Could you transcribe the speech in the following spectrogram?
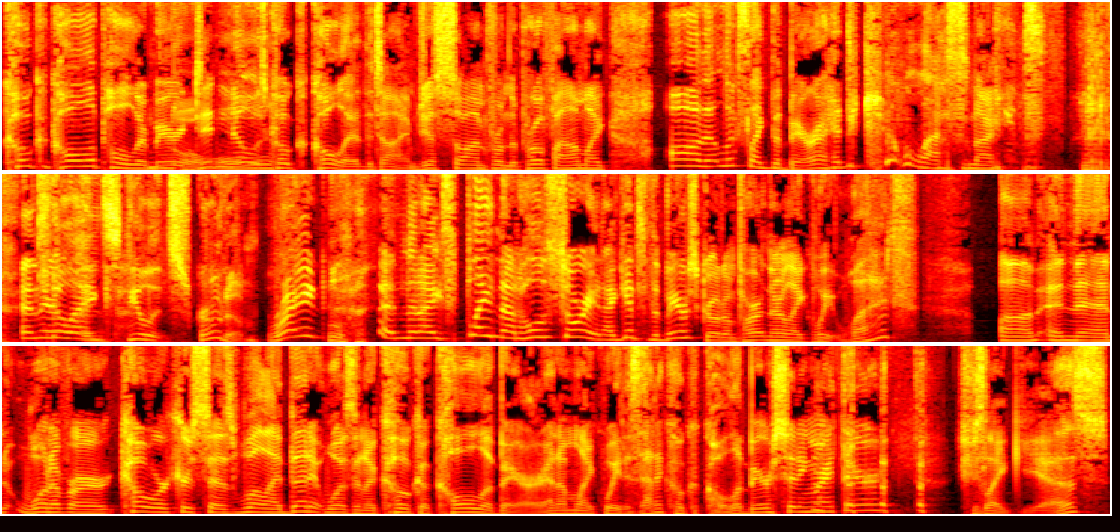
Coca Cola polar bear. No. Didn't know it was Coca Cola at the time. Just saw him from the profile. I'm like, oh, that looks like the bear I had to kill last night. And they're Kill like, and steal its scrotum. right? and then I explained that whole story, and I get to the bear scrotum part, and they're like, "Wait, what?" Um, and then one of our coworkers says, "Well, I bet it wasn't a Coca Cola bear." And I'm like, "Wait, is that a Coca Cola bear sitting right there?" She's like, "Yes."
